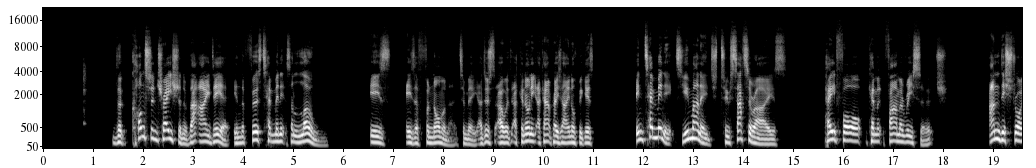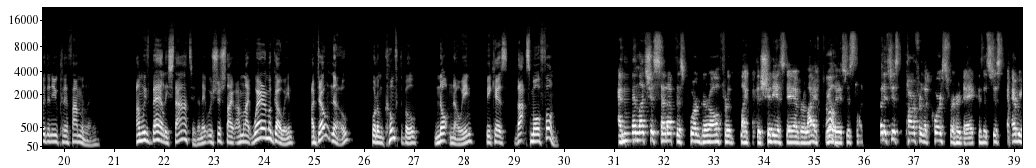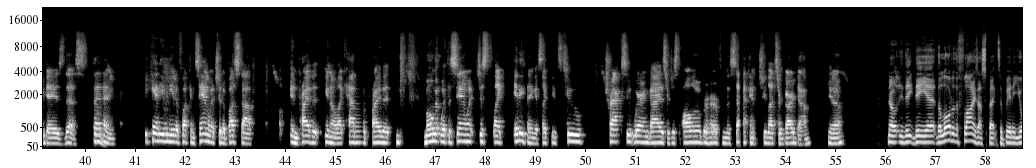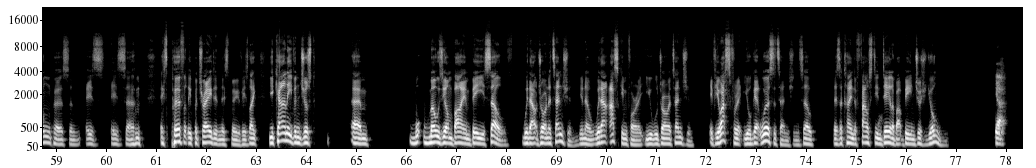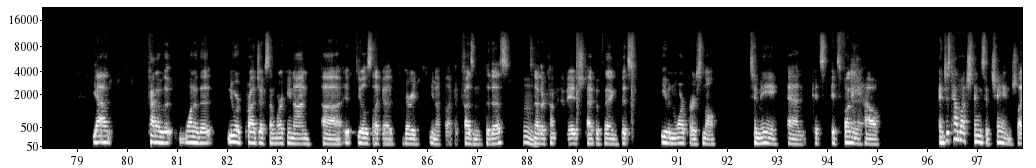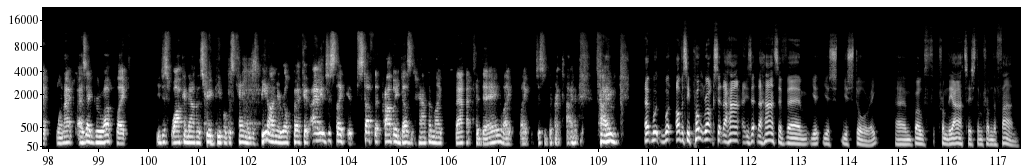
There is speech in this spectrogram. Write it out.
the concentration of that idea in the first 10 minutes alone is is a phenomenon to me. I just I would I can only I can't praise you high enough because in 10 minutes, you managed to satirize paid for chemi- pharma research and destroy the nuclear family. And we've barely started. And it was just like, I'm like, where am I going? I don't know, but I'm comfortable not knowing because that's more fun. And then let's just set up this poor girl for like the shittiest day of her life. Really, oh. it's just like, but it's just par for the course for her day because it's just every day is this thing. Mm you can't even eat a fucking sandwich at a bus stop in private, you know, like have a private moment with a sandwich, just like anything. It's like these two tracksuit wearing guys are just all over her from the second she lets her guard down, you know? No, the the uh, the Lord of the Flies aspect of being a young person is is um it's perfectly portrayed in this movie. It's like you can't even just um mosey on by and be yourself without drawing attention. You know, without asking for it, you will draw attention. If you ask for it, you'll get worse attention. So there's a kind of Faustian deal about being just young. Yeah. Yeah. Kind of the, one of the newer projects I'm working on. Uh, it feels like a very, you know, like a cousin to this. Hmm. It's another coming of age type of thing that's even more personal to me. And it's it's funny how and just how much things have changed. Like when I, as I grew up, like you just walking down the street, people just came and just beat on you real quick. I mean, just like stuff that probably doesn't happen like that today. Like, like just a different time. Time. Uh, obviously, punk rock's at the heart is at the heart of um, your, your, your story, um, both from the artist and from the fan.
